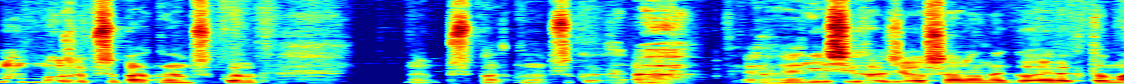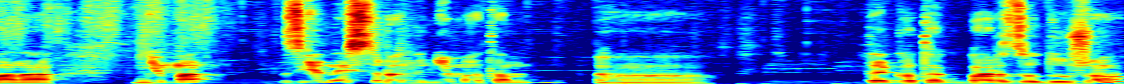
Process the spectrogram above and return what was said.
może w przypadku na przykład. No, w przypadku na przykład. Ach, e, jeśli chodzi o szalonego erektomana, nie ma. Z jednej strony nie ma tam a, tego tak bardzo dużo,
